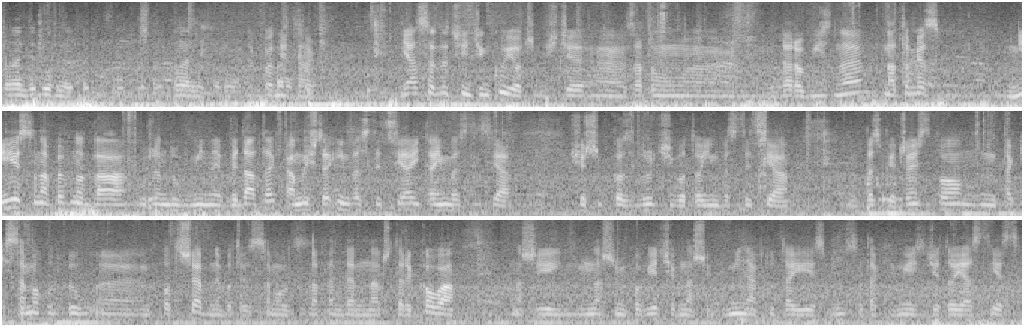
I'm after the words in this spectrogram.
komendy głównej policji. Komendy głównej. Dokładnie tak. Ja serdecznie dziękuję oczywiście e, za tą darowiznę, natomiast nie jest to na pewno dla Urzędu Gminy wydatek, a myślę inwestycja i ta inwestycja się szybko zwróci, bo to inwestycja bezpieczeństwo. M, Taki samochód był e, potrzebny, bo to jest samochód z napędem na cztery koła. W, naszej, w naszym powiecie, w naszych gminach tutaj jest mnóstwo takich miejsc, gdzie dojazd jest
